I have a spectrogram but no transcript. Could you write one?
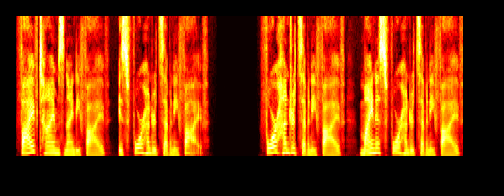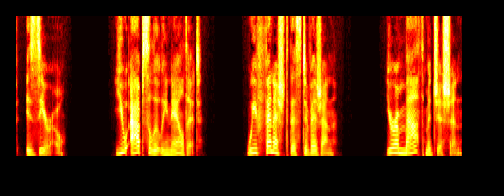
5 times 95 is 475. 475 minus 475 is 0. You absolutely nailed it. We've finished this division. You're a math magician.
